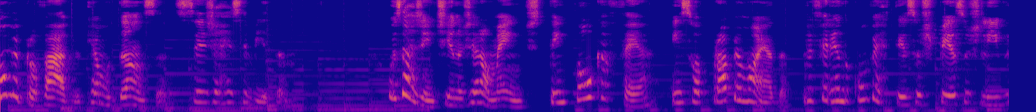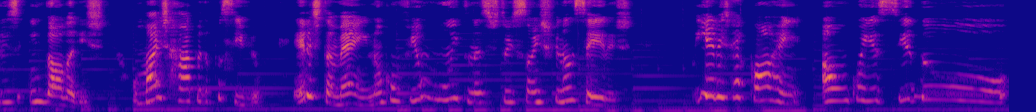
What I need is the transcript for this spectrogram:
Como é provável que a mudança seja recebida? Os argentinos geralmente têm pouca fé em sua própria moeda, preferindo converter seus pesos livres em dólares o mais rápido possível. Eles também não confiam muito nas instituições financeiras e eles recorrem a um conhecido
